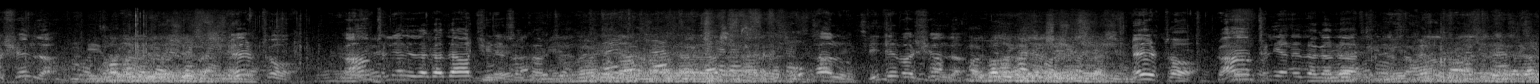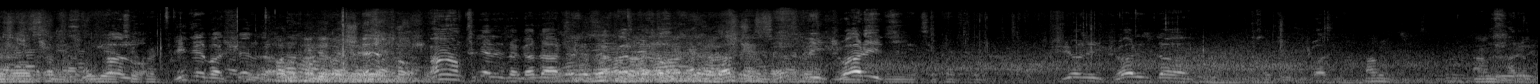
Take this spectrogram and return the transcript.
დიდება შენ და ერთო გამთლიანი და გადაარჩინე საქართველოს. უფალო დიდება შენ და ერთო გამთლიანი და გადაარჩინე საქართველოს. უფალო დიდება შენ და ერთო გამთლიანი და გადაარჩინე საქართველოს. ჯვარიც ჟიონი ჯვარიც და ამინ. ამინ.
